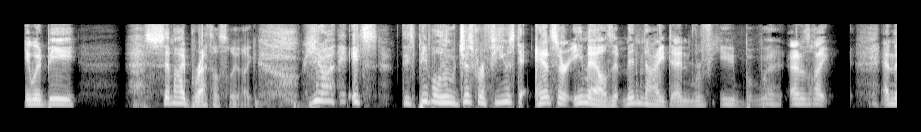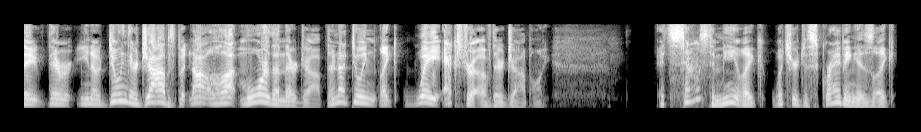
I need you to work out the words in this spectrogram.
it would be semi breathlessly like, you know, it's these people who just refuse to answer emails at midnight and refuse, and it's like, and they they're you know doing their jobs but not a lot more than their job they're not doing like way extra of their job I'm like it sounds to me like what you're describing is like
